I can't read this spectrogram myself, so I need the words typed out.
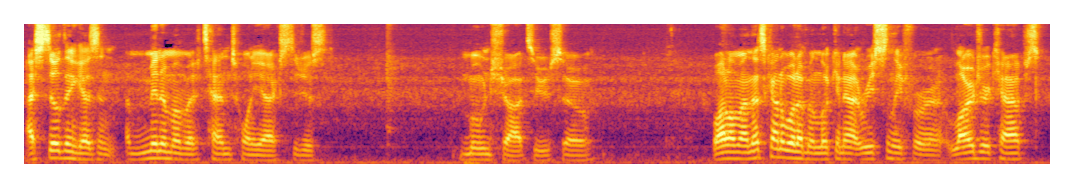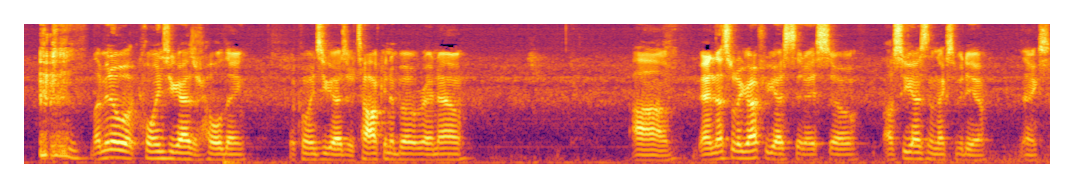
I still think has an, a minimum of 10, 20x to just moonshot to. So, bottom line, that's kind of what I've been looking at recently for larger caps. Let me know what coins you guys are holding, what coins you guys are talking about right now. Um, and that's what I got for you guys today. So, I'll see you guys in the next video. Thanks.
